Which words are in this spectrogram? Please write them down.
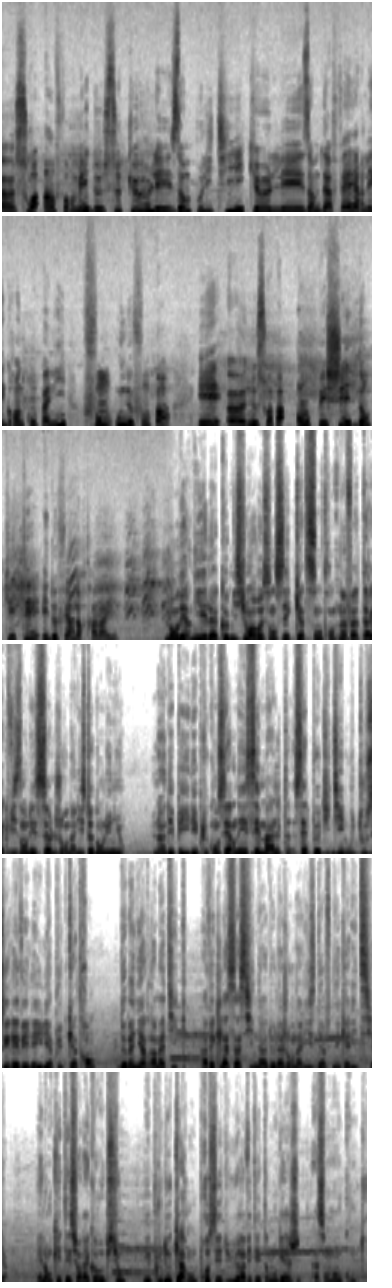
euh, soient informés de ce que les hommes politiques, les hommes d'affaires, les grandes compagnies font ou ne font pas, et euh, ne soient pas empêchés d'enquêter et de faire leur travail. L'an dernier, la Commission a recensé 439 attaques visant les seuls journalistes dans l'Union. L'un des pays les plus concernés, c'est Malte, cette petite île où tout s'est révélé il y a plus de 4 ans, de manière dramatique, avec l'assassinat de la journaliste Daphne Kalizia. Elle enquêtait sur la corruption et plus de 40 procédures avaient été engagées à son encontre,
